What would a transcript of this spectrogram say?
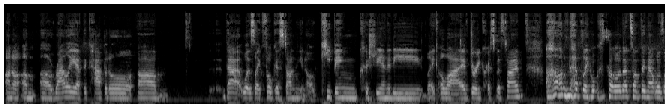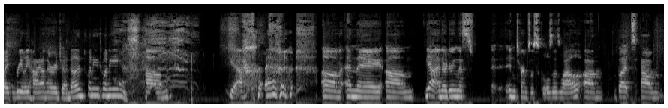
on a, a, a rally at the Capitol um, that was like focused on you know keeping Christianity like alive during Christmas time. Um, that's like so that's something that was like really high on their agenda in 2020. Um, yeah, um, and they um, yeah, and they're doing this in terms of schools as well. Um, but um,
